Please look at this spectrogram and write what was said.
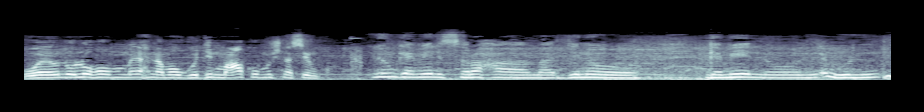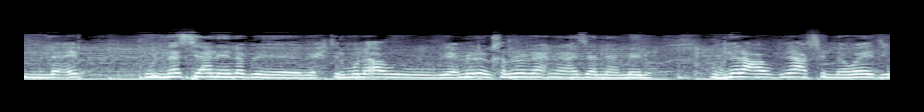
ونقول لهم إحنا موجودين معاكم مش ناسينكم. يوم جميل الصراحة مقضينه جميل وال- واللعيب والناس يعني هنا بي- بيحترمونا قوي وبيعملوا يخلونا اللي إحنا عايزين نعمله. وبنلعب وبنلعب في النوادي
